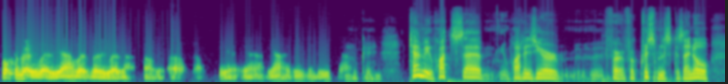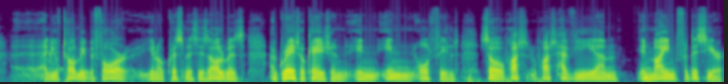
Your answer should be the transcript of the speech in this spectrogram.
Working very well, yeah, very, very well. Uh, uh, uh, yeah, yeah, yeah, it is indeed. Yeah. Okay, tell me what's uh, what is your for for Christmas? Because I know, uh, and you've told me before, you know, Christmas is always a great occasion in in Oatfield. So what what have you um, in mind for this year?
